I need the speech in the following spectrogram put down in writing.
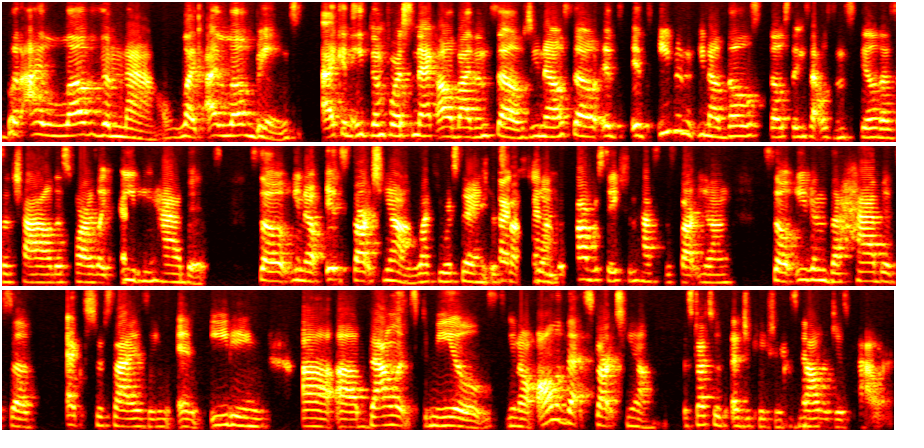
but I love them now. Like I love beans. I can eat them for a snack all by themselves, you know. So it's it's even you know those those things that was instilled as a child as far as like eating habits. So you know it starts young, like you were saying. It starts young. The conversation has to start young. So even the habits of exercising and eating uh, uh, balanced meals. You know, all of that starts young. It starts with education because knowledge is power.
